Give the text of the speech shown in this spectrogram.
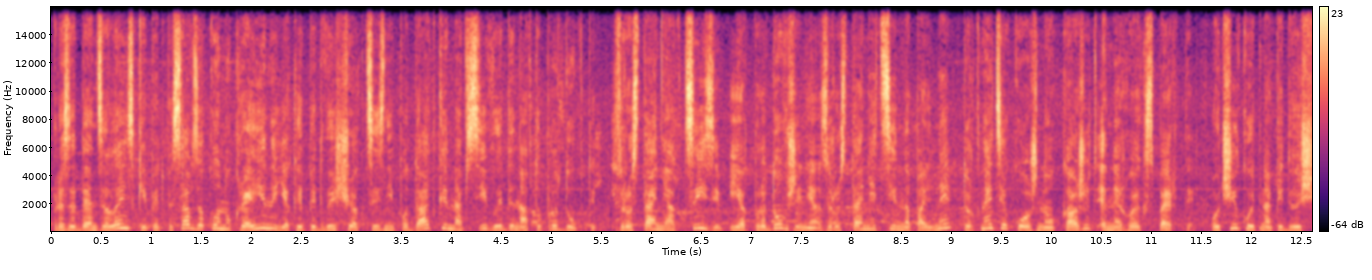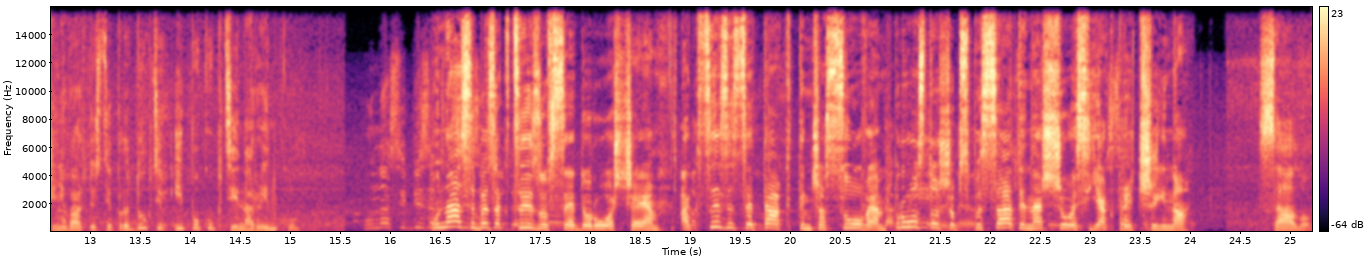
президент Зеленський підписав закон України, який підвищує акцизні податки на всі види нафтопродуктів. Зростання акцизів і як продовження зростання цін на пальне торкнеться кожного, кажуть енергоексперти. Очікують на підвищення вартості продуктів і покупці на ринку. У нас і без акцизу все дорожчає. Акцизи це так тимчасове, просто щоб списати на щось як причина. Сало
